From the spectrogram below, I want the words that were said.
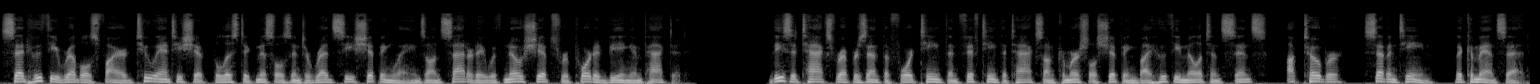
said Houthi rebels fired two anti ship ballistic missiles into Red Sea shipping lanes on Saturday with no ships reported being impacted. These attacks represent the 14th and 15th attacks on commercial shipping by Houthi militants since October 17, the command said.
